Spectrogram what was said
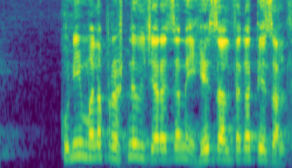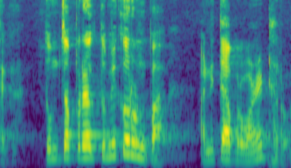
कोणी मला प्रश्न विचारायचा नाही हे चालतं का ते चालतं का? तुमचा प्रयोग तुम्ही करून पहा आणि त्याप्रमाणे ठरवा.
